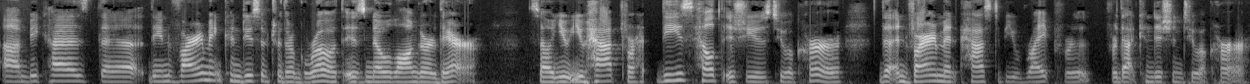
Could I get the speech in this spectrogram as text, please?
um, because the the environment conducive to their growth is no longer there. So you you have for these health issues to occur, the environment has to be ripe for for that condition to occur.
